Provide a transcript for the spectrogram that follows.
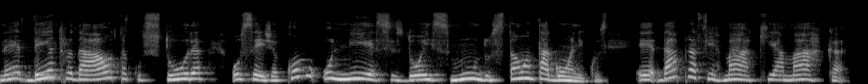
né, dentro da alta costura, ou seja, como unir esses dois mundos tão antagônicos. É, dá para afirmar que a marca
